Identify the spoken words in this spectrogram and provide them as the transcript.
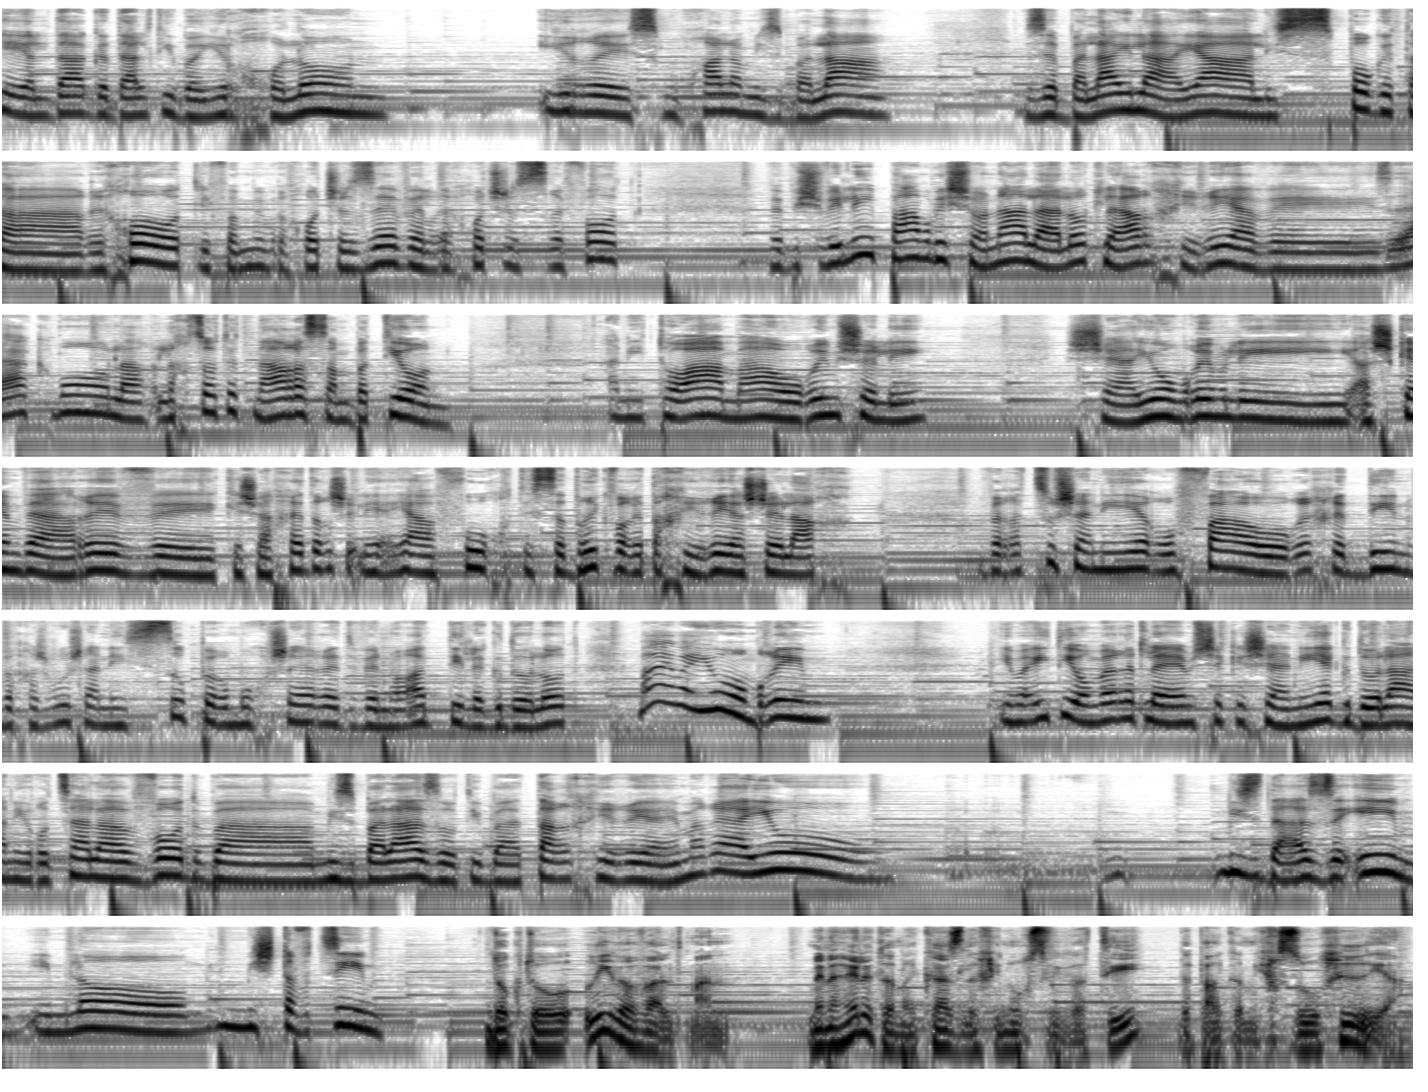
כילדה גדלתי בעיר חולון, עיר אה, סמוכה למזבלה. זה בלילה היה לספוג את הריחות, לפעמים ריחות של זבל, ריחות של שריפות. ובשבילי פעם ראשונה לעלות להר חיריה, וזה היה כמו לחצות את נהר הסמבטיון. אני תוהה מה ההורים שלי, שהיו אומרים לי השכם והערב, אה, כשהחדר שלי היה הפוך, תסדרי כבר את החיריה שלך. ורצו שאני אהיה רופאה או עורכת דין, וחשבו שאני סופר מוכשרת ונועדתי לגדולות. מה הם היו אומרים אם הייתי אומרת להם שכשאני אהיה גדולה אני רוצה לעבוד במזבלה הזאת, באתר חיריה? הם הרי היו מזדעזעים, אם לא משתבצים. דוקטור ריבה ולדמן, מנהלת המרכז לחינוך סביבתי בפארק המחזור חיריה.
